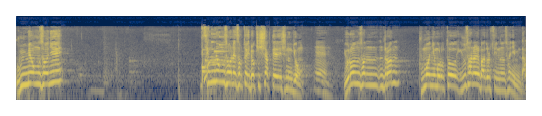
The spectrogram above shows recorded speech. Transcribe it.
운명선이 생명선에서부터 이렇게 시작되시는 경우 예. 이런 선들은 부모님으로부터 유산을 받을 수 있는 선입니다.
